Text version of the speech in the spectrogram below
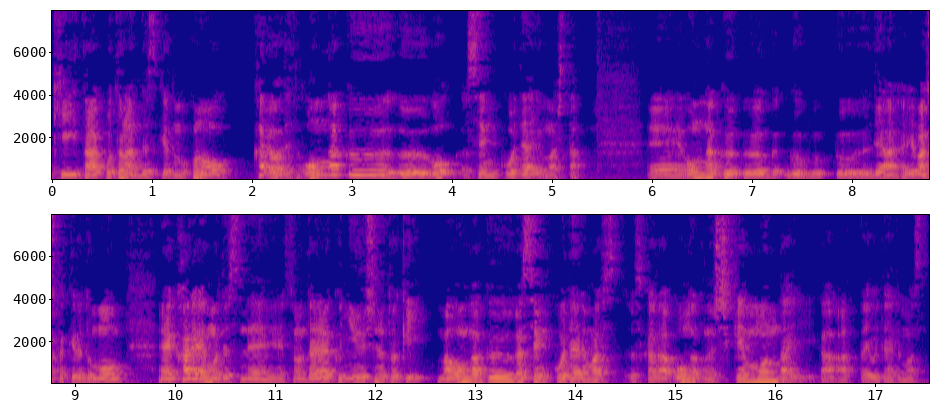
聞いたことなんですけれども、この彼はですね、音楽を専攻でありました。えー、音楽グループでありましたけれども、えー、彼もですね、その大学入試の時、まあ音楽が専攻でありますから、音楽の試験問題があったようであります。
